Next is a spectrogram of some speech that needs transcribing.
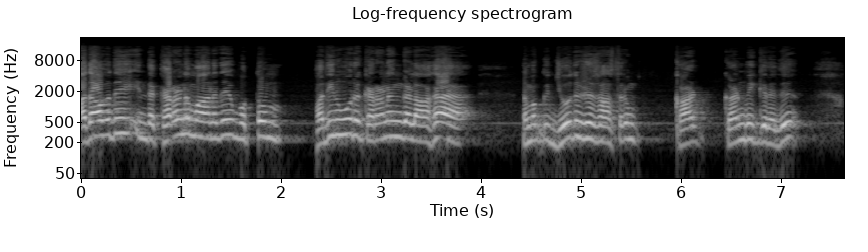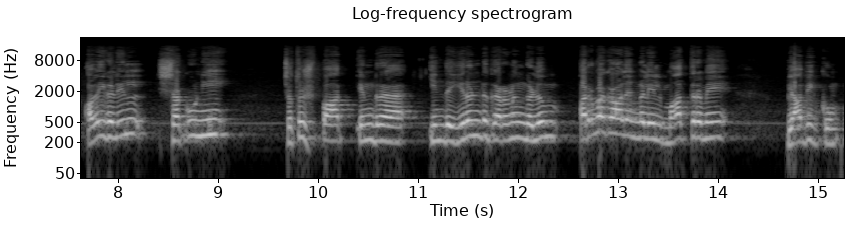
அதாவது இந்த கரணமானது மொத்தம் பதினோரு கரணங்களாக நமக்கு ஜோதிஷ சாஸ்திரம் கா- காண்பிக்கிறது. அவைகளில் சகுனி சதுஷ்பாத் என்ற இந்த இரண்டு கரணங்களும் பர்வகாலங்களில் மாத்திரமே வியாபிக்கும்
